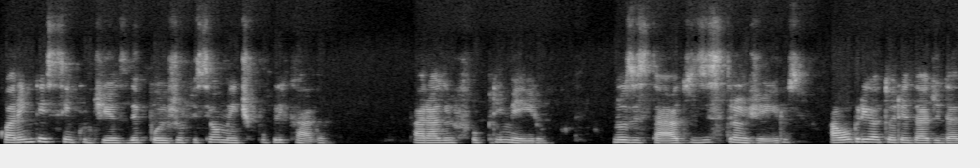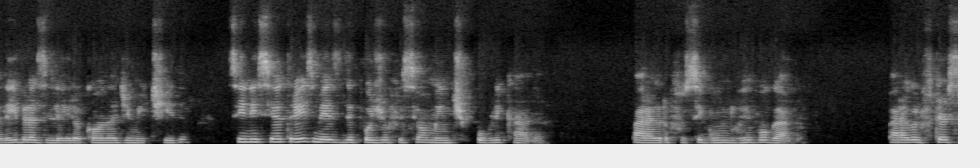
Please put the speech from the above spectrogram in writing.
45 dias depois de oficialmente publicada. Parágrafo 1 Nos estados estrangeiros, a obrigatoriedade da lei brasileira, quando admitida, se inicia três meses depois de oficialmente publicada. Parágrafo 2 revogado. Parágrafo 3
